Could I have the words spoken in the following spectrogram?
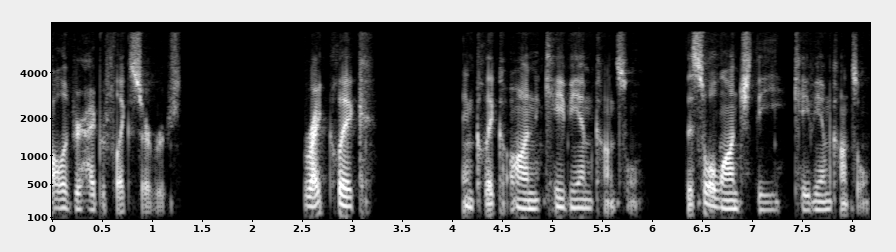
all of your HyperFlex servers right click and click on KVM console. This will launch the KVM console.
